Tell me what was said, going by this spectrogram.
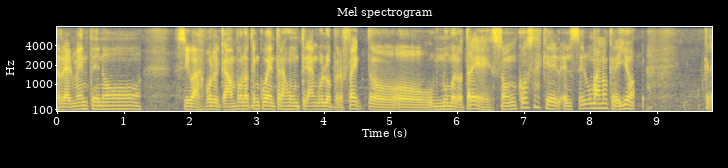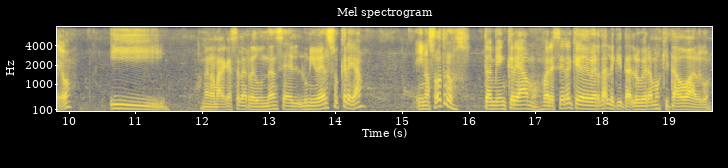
Realmente no, si vas por el campo no te encuentras un triángulo perfecto o un número 3. Son cosas que el, ser humano creyó, creo. Y, bueno, marca la redundancia, el universo crea y nosotros también creamos. Pareciera que de verdad le, le hubiéramos quitado algo.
